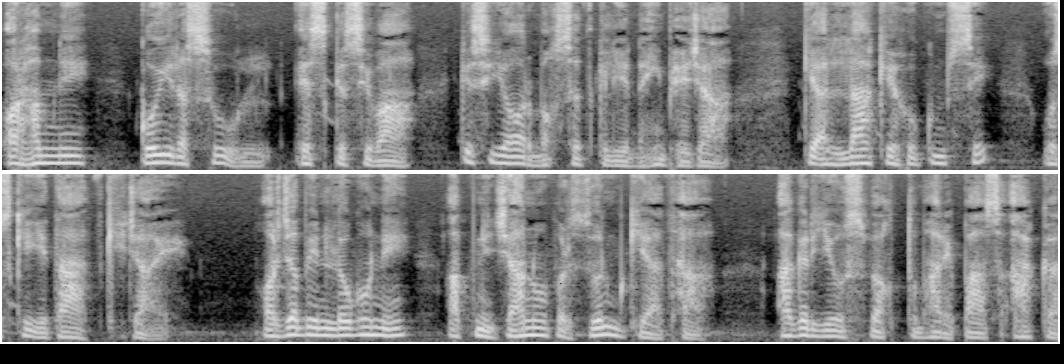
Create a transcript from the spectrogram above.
اور ہم نے کوئی رسول اس کے سوا کسی اور مقصد کے لیے نہیں بھیجا کہ اللہ کے حکم سے اس کی اطاعت کی جائے۔ اور جب ان لوگوں نے اپنی جانوں پر ظلم کیا تھا، اگر یہ اس وقت تمہارے پاس آ کر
